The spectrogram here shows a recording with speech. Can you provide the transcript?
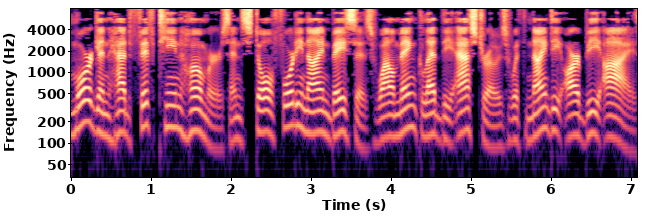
Morgan had 15 homers and stole 49 bases while Menke led the Astros with 90 RBIs.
